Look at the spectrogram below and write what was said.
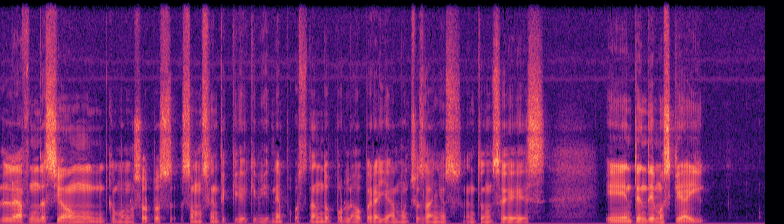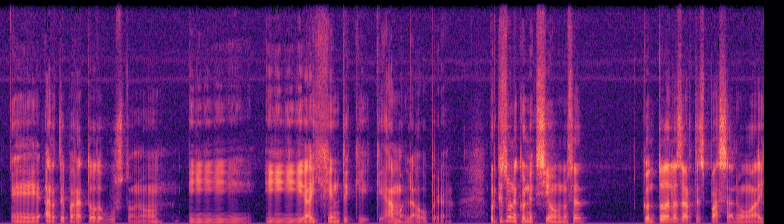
la fundación, como nosotros, somos gente que, que viene apostando por la ópera ya muchos años. Entonces, eh, entendemos que hay eh, arte para todo gusto, ¿no? Y, y hay gente que, que ama la ópera. Porque es una conexión, ¿no? O sea, con todas las artes pasa, ¿no? Hay,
